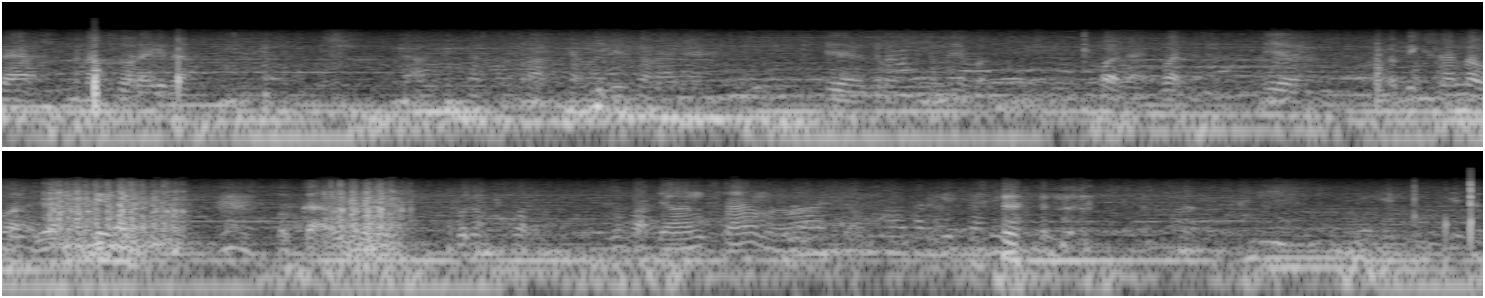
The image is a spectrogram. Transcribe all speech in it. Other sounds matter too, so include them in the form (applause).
kita menang suara kita. Nah, kita keraskan lagi suaranya. Iya, keraskan ya, Pak. Kuat, ya? kuat. Iya, tapi ke sana, Pak. Jangan sini. Buka. Belum kuat. Belum kuat. Jangan sama, Pak. target kali. Itu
